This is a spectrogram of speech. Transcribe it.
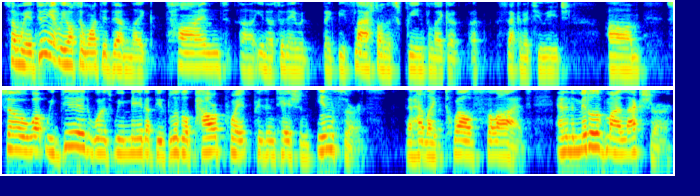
some way of doing it. We also wanted them like timed, uh, you know, so they would like be flashed on the screen for like a, a second or two each. Um, so what we did was we made up these little PowerPoint presentation inserts that had like 12 slides. And in the middle of my lecture,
